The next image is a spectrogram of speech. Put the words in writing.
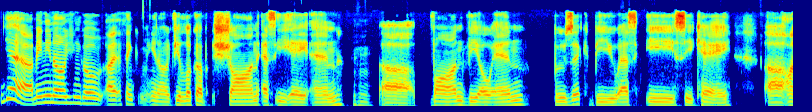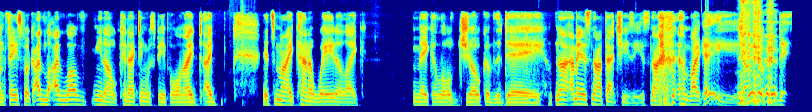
Yeah, I mean, you know, you can go. I think you know if you look up Sean S E A N, Mhm. uh, Von V O N, Buseck B U S E C K. Uh, on Facebook, I, I love you know connecting with people, and I I, it's my kind of way to like make a little joke of the day. Not, I mean, it's not that cheesy. It's not. I'm like, hey, joke of the day.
